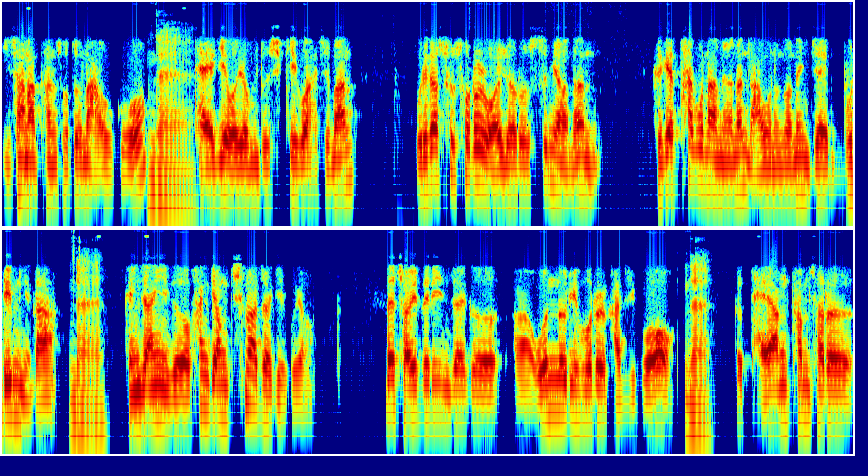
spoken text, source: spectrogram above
이산화탄소도 나오고 네. 대기 오염도 시키고 하지만 우리가 수소를 원료로 쓰면은 그게 타고 나면은 나오는 거는 이제 물입니다. 네. 굉장히 그 환경 친화적이고요. 근데 저희들이 이제 그 아, 온누리호를 가지고 네. 그 대양 탐사를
